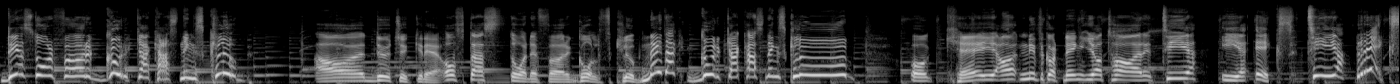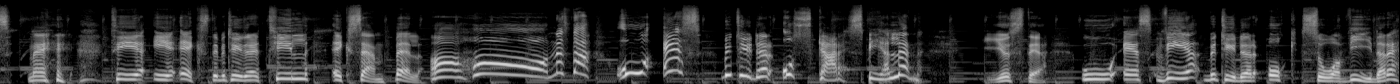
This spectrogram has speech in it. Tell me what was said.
Det står för Gurkakastningsklubb. Ja, du tycker det. Oftast står det för golfklubb. Nej tack! Gurkakastningsklubb! Okej, okay, ja, ny förkortning. Jag tar T... T-E-X. T-rex! Nej, T-E-X. Det betyder till exempel. Aha! Nästa! O-S betyder Oscarspelen. Just det. OSV betyder och så vidare.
